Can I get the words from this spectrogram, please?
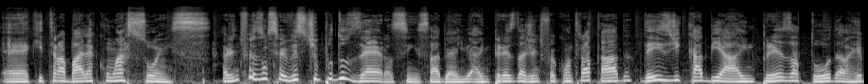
é, que trabalha com ações. A gente fez um serviço tipo do zero, assim, sabe? A, a empresa da gente foi contratada, desde cabear a empresa toda, re-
